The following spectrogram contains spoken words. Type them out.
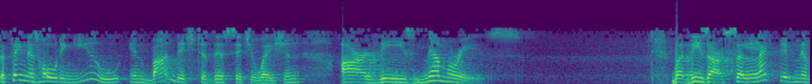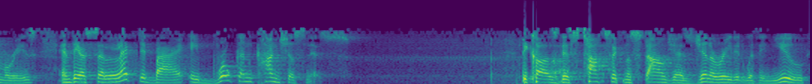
The thing that's holding you in bondage to this situation are these memories but these are selective memories, and they are selected by a broken consciousness. Because this toxic nostalgia has generated within you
